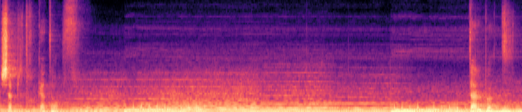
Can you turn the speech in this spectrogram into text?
Chapitre 14 Talbot.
